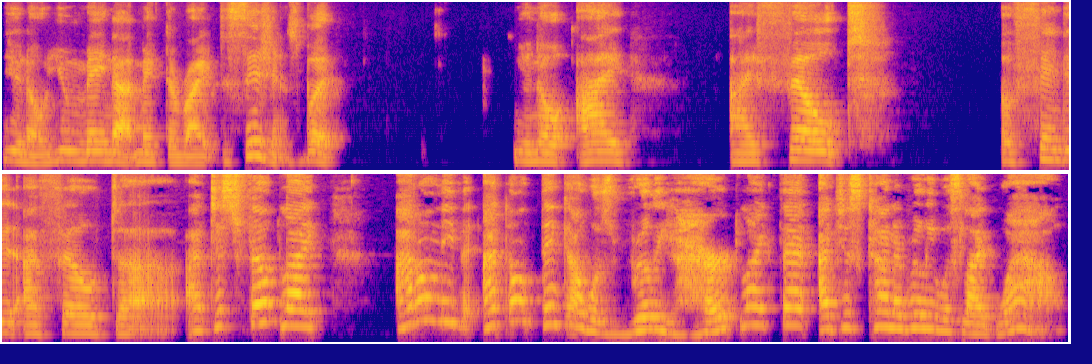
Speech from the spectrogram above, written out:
you know you may not make the right decisions but you know i i felt offended i felt uh, i just felt like i don't even i don't think i was really hurt like that i just kind of really was like wow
